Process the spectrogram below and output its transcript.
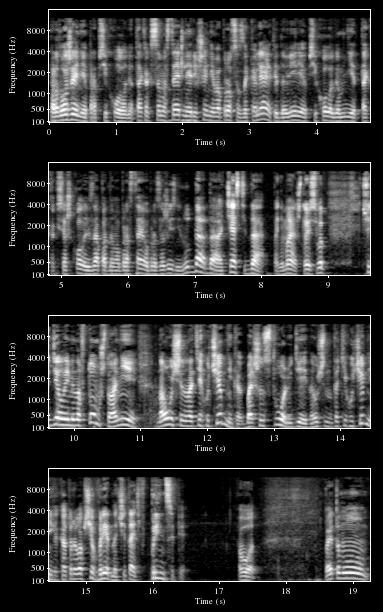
Продолжение про психолога. Так как самостоятельное решение вопроса закаляет и доверия психологам нет, так как вся школа из западного образца и образа жизни. Ну да, да, отчасти да, понимаешь. То есть вот все дело именно в том, что они научены на тех учебниках, большинство людей научены на таких учебниках, которые вообще вредно читать в принципе. Вот. Поэтому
